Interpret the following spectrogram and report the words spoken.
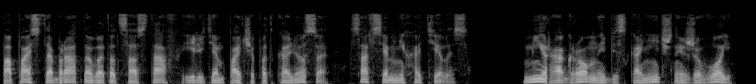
Попасть обратно в этот состав или тем паче под колеса совсем не хотелось. Мир огромный, бесконечный, живой,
